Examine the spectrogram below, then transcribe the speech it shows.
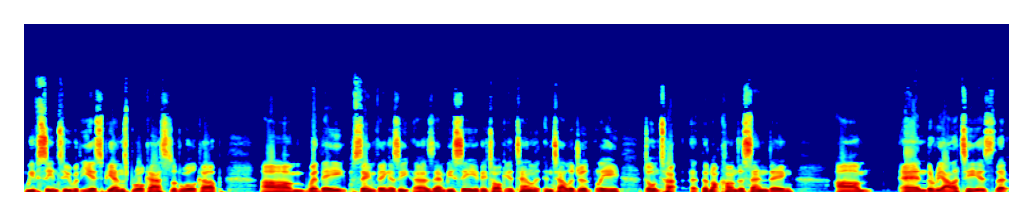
We've seen too with ESPN's broadcasts of the World Cup um, where they same thing as as NBC. They talk intel- intelligently. Don't ta- they're not condescending. Um, and the reality is that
